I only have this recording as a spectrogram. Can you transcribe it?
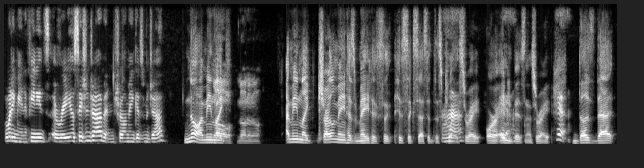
what do you mean if he needs a radio station job and charlemagne gives him a job No, I mean no, like no, no, no. I mean, like Charlemagne has made his his success at this Uh-huh. place, right? Or any Yeah. business, right? yeah Does that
